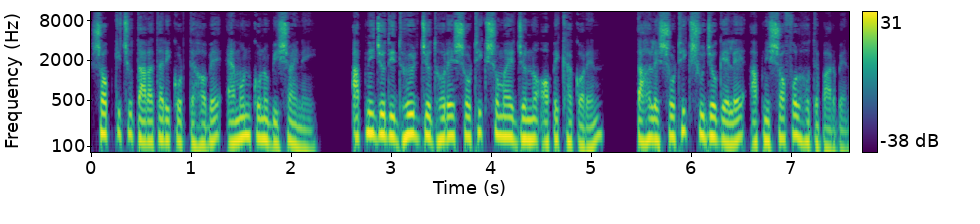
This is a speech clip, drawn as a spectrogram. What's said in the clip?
সবকিছু তাড়াতাড়ি করতে হবে, এমন কোনো বিষয় নেই। আপনি যদি ধৈর্য ধরে সঠিক সময়ের জন্য অপেক্ষা করেন, তাহলে সঠিক সুযোগ এলে আপনি সফল হতে পারবেন।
